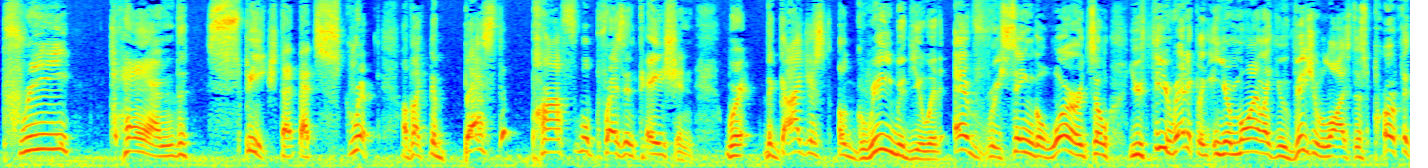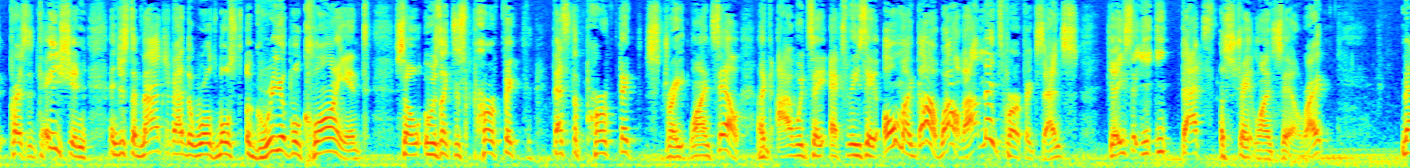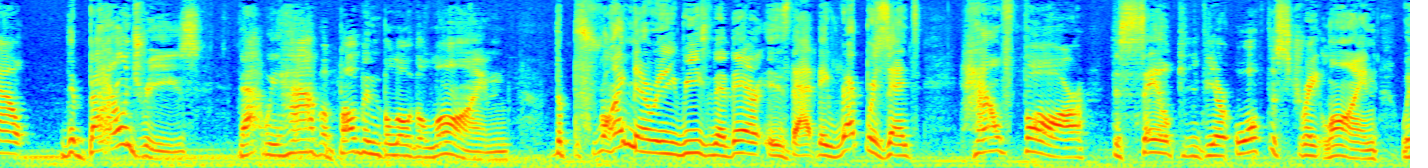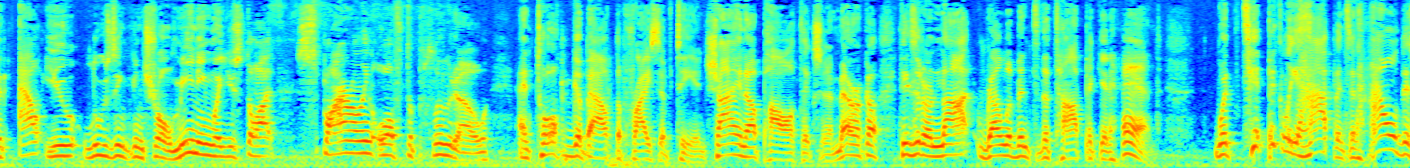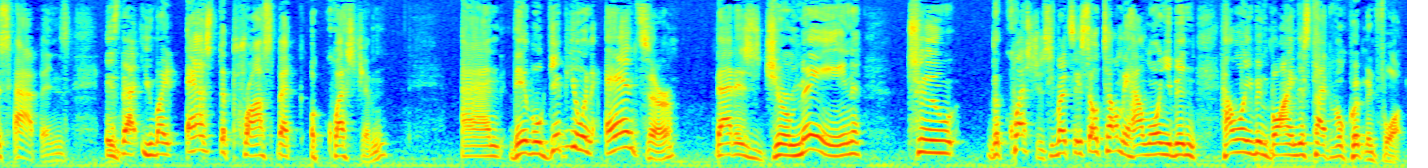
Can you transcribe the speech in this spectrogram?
pre canned speech, that, that script of like the best possible presentation where the guy just agreed with you with every single word. So you theoretically, in your mind, like you visualize this perfect presentation and just imagine I had the world's most agreeable client. So it was like this perfect, that's the perfect straight line sale. Like I would say X, he'd say, oh my God, wow, that makes perfect sense. Jason, that's a straight line sale, right? Now, the boundaries that we have above and below the line the primary reason they're there is that they represent how far the sale can veer off the straight line without you losing control. Meaning, when you start spiraling off to Pluto and talking about the price of tea in China, politics in America, things that are not relevant to the topic at hand. What typically happens and how this happens is that you might ask the prospect a question and they will give you an answer that is germane to the questions. You might say, "So tell me, how long you been how long you been buying this type of equipment for?"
